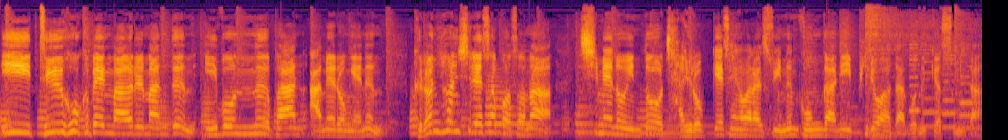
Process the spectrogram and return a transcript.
이 드호그백 마을을 만든 이본느 반 아메롱에는 그런 현실에서 벗어나 치매 노인도 자유롭게 생활할 수 있는 공간이 필요하다고 느꼈습니다.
